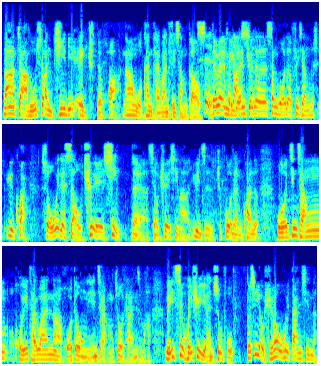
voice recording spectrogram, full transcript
那假如算 GDH 的话，那我看台湾非常高，是对不对？每个人觉得生活的非常愉快，所谓的小确幸，对啊，小确幸啊，日子就过得很快乐。我经常回台湾啊，活动、演讲、座谈什么哈，每一次回去也很舒服，可是有时候会担心的。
